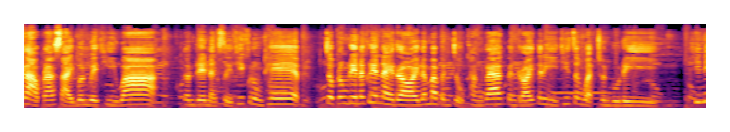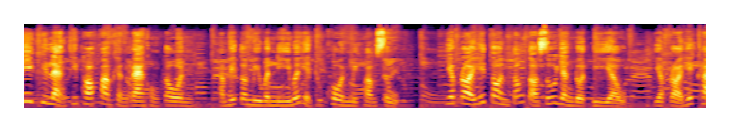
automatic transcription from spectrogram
กล่าวปราศัยบนเวทีว่าตนเรียนหนังสือที่กรุงเทพ จบโรงเรียนนักเรียนนายร้อยและมาบรรจุครั้งแรกเป็นร้อยตรีที่จังหวัดชนบุรี ที่นี่คือแหล่งที่เพาะความแข็งแรงของตนทำให้ตนมีวันนี้เมื่อเห็นทุกคนมีความสุข อย่าปล่อยให้ตนต้องต่อสู้อย่างโดดเดี่ยว อย่าปล่อยให้ใคร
